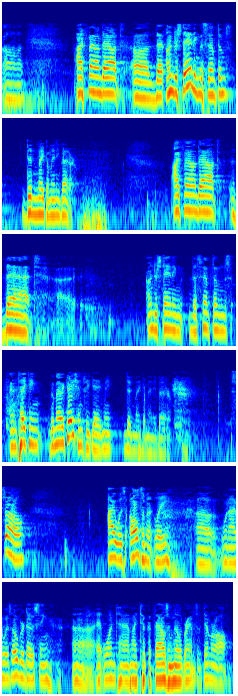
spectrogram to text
Uh, I found out uh, that understanding the symptoms didn't make them any better. I found out that uh, understanding the symptoms and taking the medications he gave me didn't make them any better. So, I was ultimately, uh, when I was overdosing, uh, at one time I took a thousand milligrams of Demerol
